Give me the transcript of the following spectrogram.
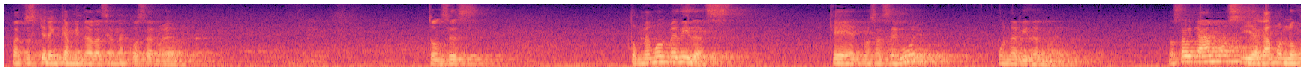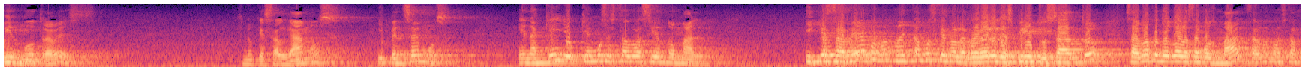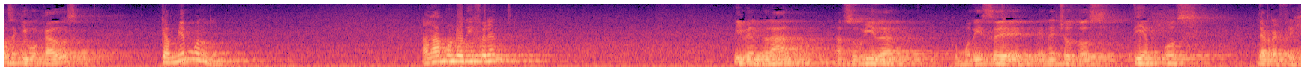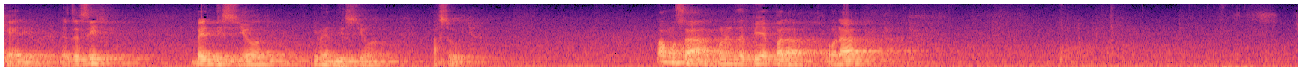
¿Cuántos quieren caminar hacia una cosa nueva? Entonces, tomemos medidas que nos aseguren una vida nueva. No salgamos y hagamos lo mismo otra vez, sino que salgamos y pensemos en aquello que hemos estado haciendo mal y que sabemos, no necesitamos que nos lo revele el Espíritu Santo, sabemos cuando lo hacemos mal, sabemos cuando estamos equivocados, cambiémoslo, hagámoslo diferente. Y vendrán a su vida, como dice en Hechos dos, tiempos de refrigerio, es decir, bendición y bendición a su vida. Vamos a poner de pie para orar.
